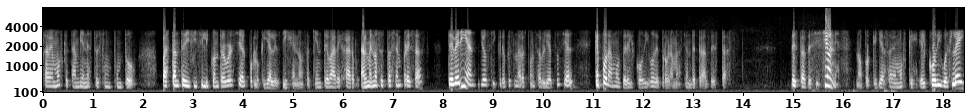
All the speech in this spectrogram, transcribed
sabemos que también esto es un punto bastante difícil y controversial por lo que ya les dije, ¿no? O sea, ¿quién te va a dejar, al menos estas empresas, deberían, yo sí creo que es una responsabilidad social, que podamos ver el código de programación detrás de estas de estas decisiones, ¿no? Porque ya sabemos que el código es ley,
